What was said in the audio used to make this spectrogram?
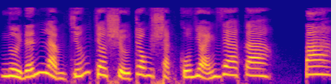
Người đến làm chứng cho sự trong sạch của Doãn gia ta. Ta.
